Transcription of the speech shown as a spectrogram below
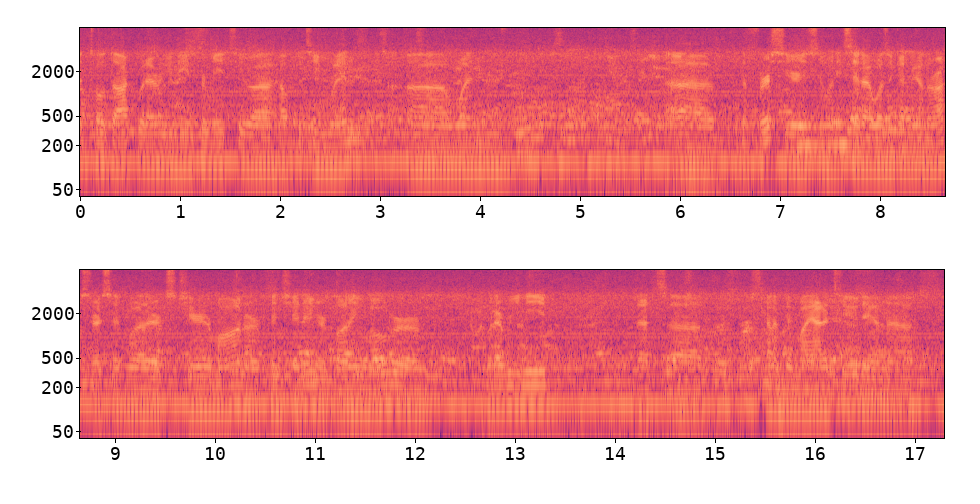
I told Doc whatever you need for me to uh, help the team win. Uh, when uh, the first series, when he said I wasn't going to be on the roster, I said whether it's cheering him on or pinch hitting or bunting him over or whatever you need, that's uh, kind of been my attitude. And uh,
